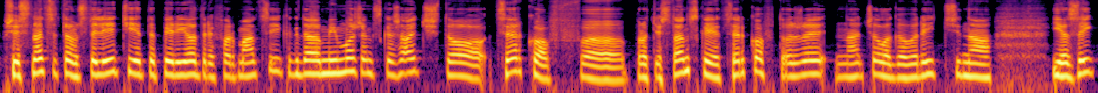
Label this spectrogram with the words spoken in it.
В 16 столетии это период реформации, когда мы можем сказать, что церковь, э, протестантская церковь тоже начала говорить на язык,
